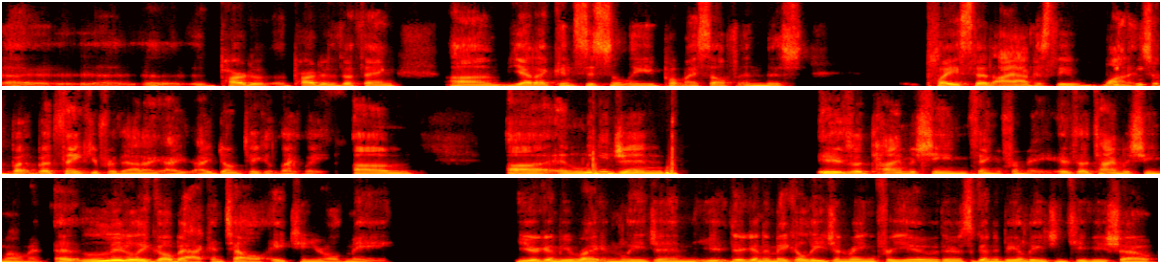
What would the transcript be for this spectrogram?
uh, uh, uh, part of part of the thing. Um, yet I consistently put myself in this place that I obviously wanted. So, but but thank you for that. I I, I don't take it lightly. Um, uh, and Legion is a time machine thing for me. It's a time machine moment. Uh, literally go back and tell 18 year old me, you're going to be writing Legion. You, they're going to make a Legion ring for you. There's going to be a Legion TV show.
